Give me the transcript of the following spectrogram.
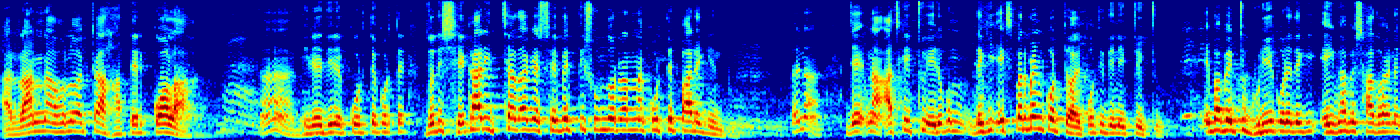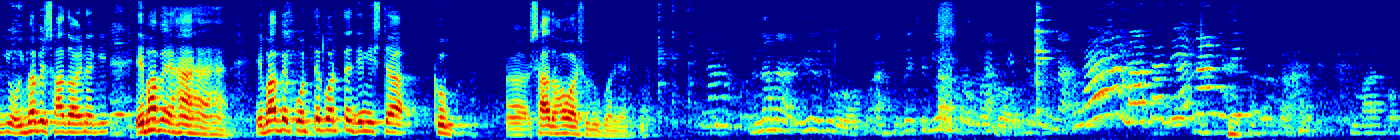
আর রান্না হলো একটা হাতের কলা। হ্যাঁ। ধীরে ধীরে করতে করতে যদি শেখার ইচ্ছা থাকে সে ব্যক্তি সুন্দর রান্না করতে পারে কিন্তু। তাই না? যে না আজকে একটু এরকম দেখি এক্সপেরিমেন্ট করতে হয় প্রতিদিন একটু একটু। এভাবে একটু ঘুরিয়ে করে দেখি এইভাবে স্বাদ হয় নাকি ওইভাবে স্বাদ হয় নাকি এভাবে হ্যাঁ হ্যাঁ হ্যাঁ এভাবে করতে করতে জিনিসটা খুব স্বাদ হওয়া শুরু করে আর কি। না না এই যে বেশি গ্লাস না তো। না মাতাজি। মা কম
